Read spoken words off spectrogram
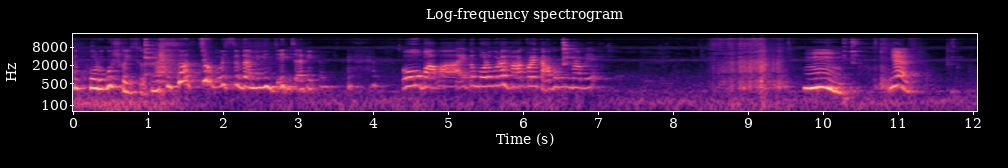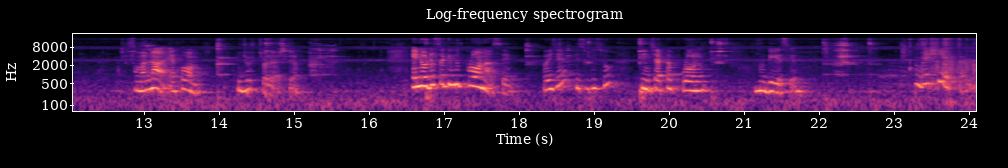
তুই খরগোশ হয়েছ। না তুই কচ্ছ বসতে আমি নিজেই জানি ও বাবা এত বড় বড় হাত করে খাব কীভাবে আমার না এখন জুস চলে আসছে। এই নুডলসে কিন্তু প্রন আছে। ওই যে কিছু কিছু, তিন চারটা প্রন দিয়েছে। বেশি একটা না।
